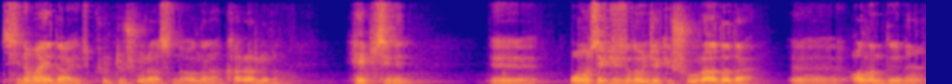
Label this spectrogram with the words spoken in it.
sinemaya dair kültür şurasında alınan kararların hepsinin e, 18 yıl önceki şurada da e, alındığını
